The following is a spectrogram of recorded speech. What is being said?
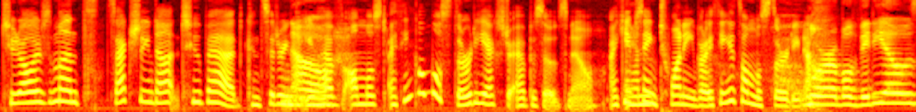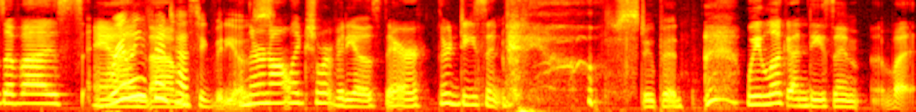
two dollars a month. It's actually not too bad considering that you have almost, I think, almost thirty extra episodes now. I keep And- saying twenty, but I think it's almost thirty now. Horrible videos of us and really um, fantastic videos. and they're not like short videos. They're they're decent videos. stupid. we look undecent, but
